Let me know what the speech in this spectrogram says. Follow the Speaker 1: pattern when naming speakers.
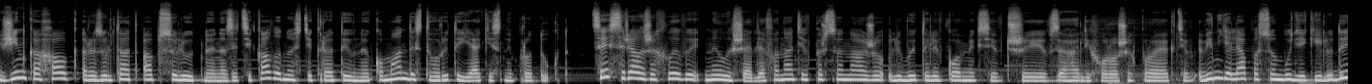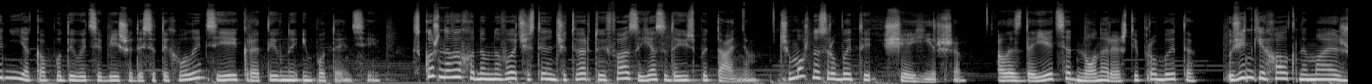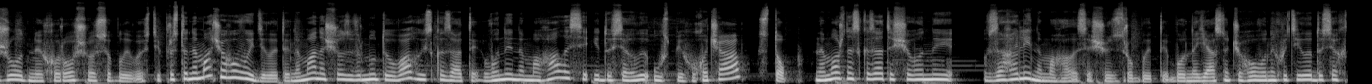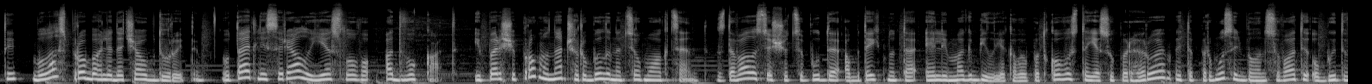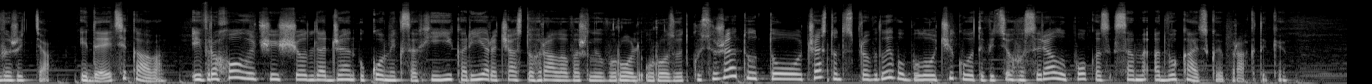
Speaker 1: Жінка Халк результат абсолютної незацікавленості креативної команди створити якісний продукт. Цей серіал жахливий не лише для фанатів персонажу, любителів коміксів чи взагалі хороших проєктів. Він є ляпасом будь-якій людині, яка подивиться більше 10 хвилин цієї креативної імпотенції. З кожним виходом нової частини четвертої фази я задаюсь питанням, чи можна зробити ще гірше. Але здається, дно нарешті пробите. У жінки Халк немає жодної хорошої особливості, просто нема чого виділити, нема на що звернути увагу і сказати, вони намагалися і досягли успіху. Хоча стоп, не можна сказати, що вони взагалі намагалися щось зробити, бо не ясно, чого вони хотіли досягти. Була спроба глядача обдурити. У тайтлі серіалу є слово адвокат. І перші промо наче робили на цьому акцент. Здавалося, що це буде апдейтнута Елі Макбіл, яка випадково стає супергероєм і тепер мусить балансувати обидве життя. Ідея цікава. І враховуючи, що для Джен у коміксах її кар'єра часто грала важливу роль у розвитку сюжету, то чесно та справедливо було очікувати від цього серіалу показ саме адвокатської практики.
